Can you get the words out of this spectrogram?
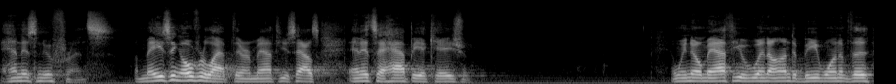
and his new friends. Amazing overlap there in Matthew's house, and it's a happy occasion. And we know Matthew went on to be one of the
